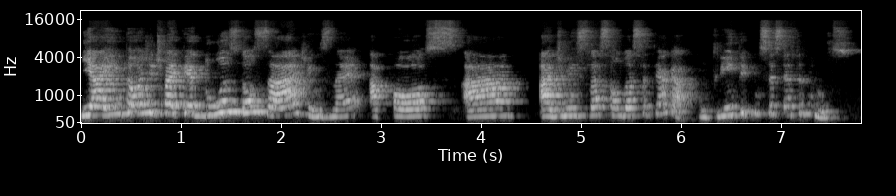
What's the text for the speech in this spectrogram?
E aí, então, a gente vai ter duas dosagens, né, após a administração do ACTH, com 30 e com 60 minutos.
